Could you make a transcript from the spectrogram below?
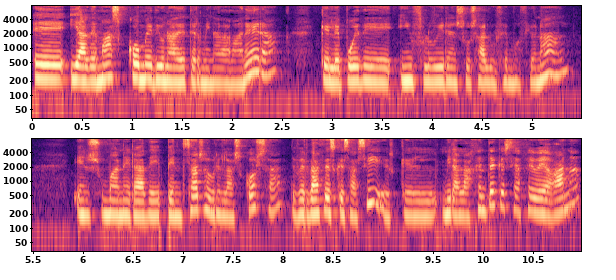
eh, y además come de una determinada manera que le puede influir en su salud emocional, en su manera de pensar sobre las cosas. De verdad es que es así, es que mira, la gente que se hace vegana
